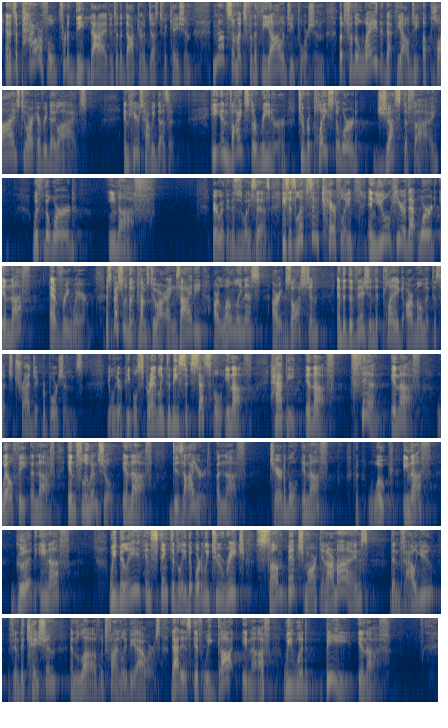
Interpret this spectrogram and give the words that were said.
And it's a powerful, sort of deep dive into the doctrine of justification, not so much for the theology portion, but for the way that that theology applies to our everyday lives. And here's how he does it he invites the reader to replace the word justify with the word enough. Bear with me, this is what he says. He says, Listen carefully, and you'll hear that word enough everywhere especially when it comes to our anxiety, our loneliness, our exhaustion, and the division that plague our moment to such tragic proportions. You'll hear people scrambling to be successful enough, happy enough, thin enough, wealthy enough, influential enough, desired enough, charitable enough, woke enough, good enough, we believe instinctively that were we to reach some benchmark in our minds, then value, vindication, and love would finally be ours. That is, if we got enough, we would be enough.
